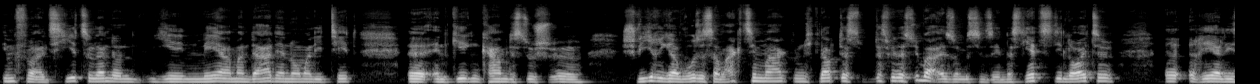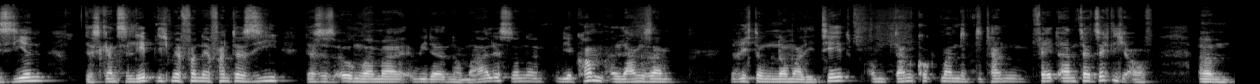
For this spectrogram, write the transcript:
Impfen als hierzulande und je mehr man da der Normalität äh, entgegenkam, desto äh, schwieriger wurde es am Aktienmarkt. Und ich glaube, dass, dass wir das überall so ein bisschen sehen, dass jetzt die Leute äh, realisieren, das Ganze lebt nicht mehr von der Fantasie, dass es irgendwann mal wieder normal ist, sondern wir kommen langsam Richtung Normalität und dann guckt man, dann fällt einem tatsächlich auf. Ähm,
